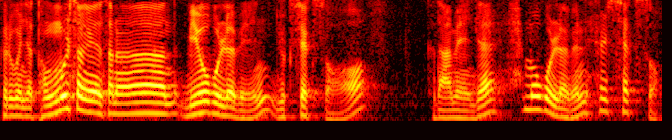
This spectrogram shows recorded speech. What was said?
그리고 이제 동물성에서는 미오글로빈, 육색소, 그 다음에 이제 헤모글로빈, 혈색소,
